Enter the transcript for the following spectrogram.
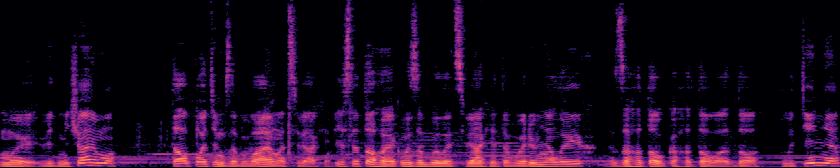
ми відмічаємо та потім забиваємо цвяхи. Після того, як ви забили цвяхи та вирівняли їх, заготовка готова до плетіння.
